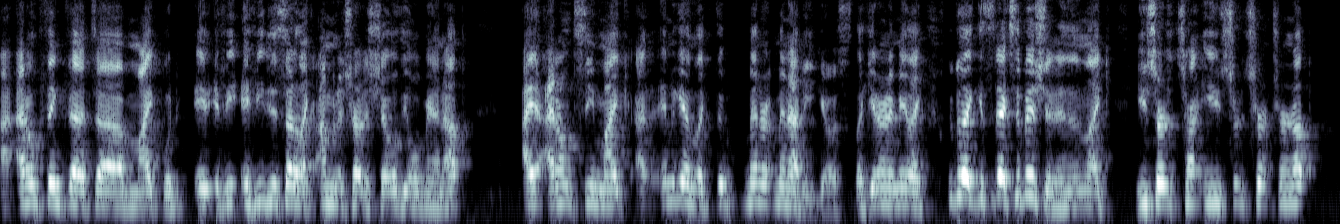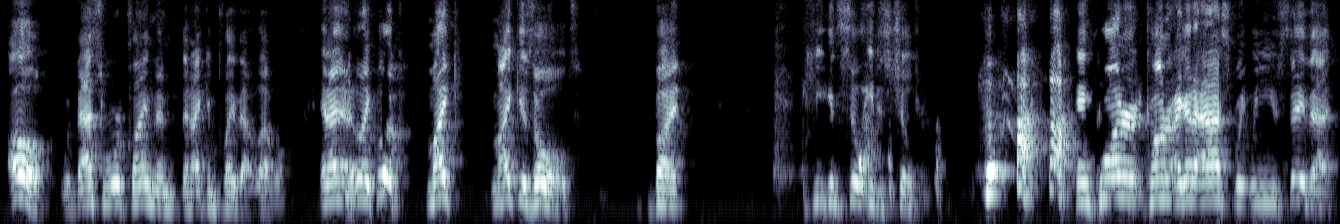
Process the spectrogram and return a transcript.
I, I don't think that uh, Mike would if he if he decided like I'm going to try to show the old man up. I, I don't see Mike, and again, like the men are, men have egos, like you know what I mean. Like we'd be like, it's an exhibition, and then like you start to try, you start to turn, turn up. Oh, well, that's what we're playing. Then then I can play that level. And I Yeah. like look, Mike. Mike is old, but he can still eat his children. And Connor, Connor, I gotta ask when, when you say that.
